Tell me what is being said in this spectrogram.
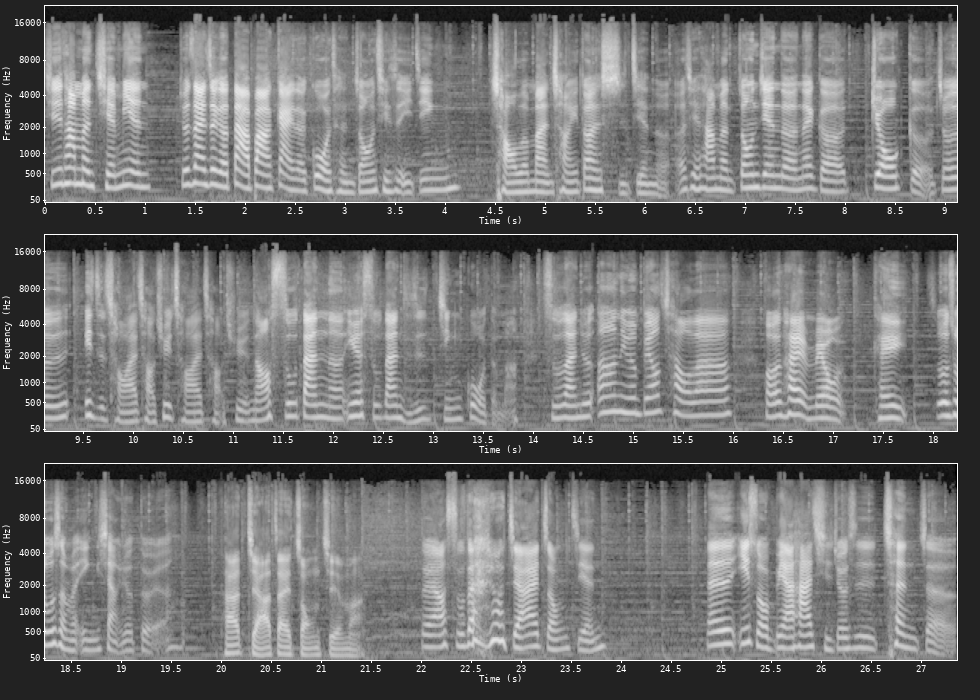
其实他们前面就在这个大坝盖的过程中，其实已经吵了蛮长一段时间了，而且他们中间的那个。纠葛就是一直吵来吵去，吵来吵去。然后苏丹呢，因为苏丹只是经过的嘛，苏丹就啊，你们不要吵啦。然后他也没有可以做出什么影响，就对了。他夹在中间嘛。对啊，苏丹就夹在中间。但是伊索比亚他其实就是趁着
